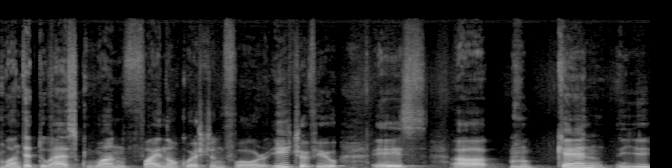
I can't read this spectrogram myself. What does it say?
wanted to ask one final question for each of you is uh, can y-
